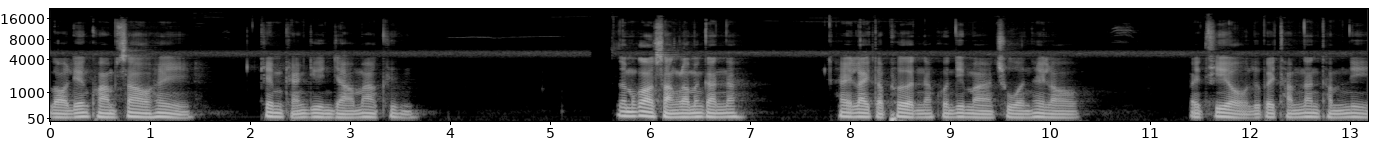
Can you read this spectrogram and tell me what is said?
หล่อเลี้ยงความเศร้าให้ เข้มแข็งยืนยาวมากขึ้น แล้วมันก็สั่งเราเหมือนกันนะ ให้ไล่ตะเพิดนะ คนที่มาชวนให้เราไปเที่ยวหรือไปทำนั่นทำนี่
